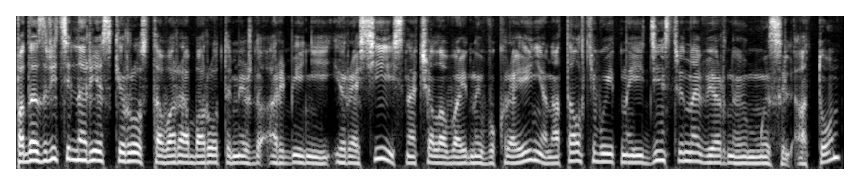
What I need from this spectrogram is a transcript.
Подозрительно резкий рост товарооборота между Арменией и Россией с начала войны в Украине наталкивает на единственно верную мысль о том,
